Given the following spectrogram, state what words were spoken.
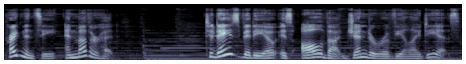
pregnancy, and motherhood. Today's video is all about gender reveal ideas.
